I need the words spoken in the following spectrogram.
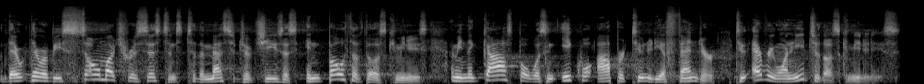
there, there would be so much resistance to the message of Jesus in both of those communities. I mean, the gospel was an equal opportunity offender to everyone in each of those communities.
